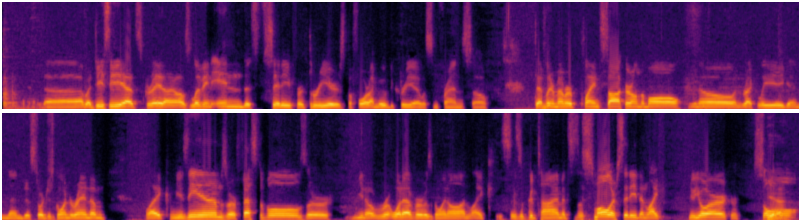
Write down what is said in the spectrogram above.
And uh, but DC, yeah, it's great. I, I was living in the city for three years before I moved to Korea with some friends. So definitely remember playing soccer on the mall, you know, and rec league, and then just or just going to random like museums or festivals or you know r- whatever was going on. Like it's, it's a good time. It's a smaller city than like New York or Seoul,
